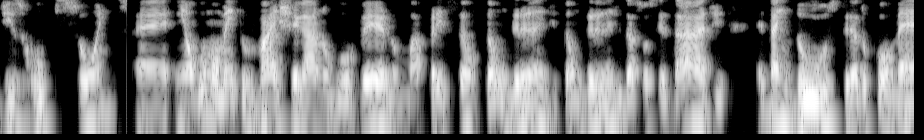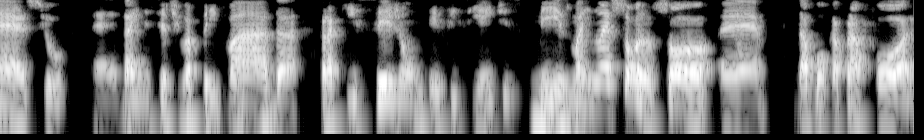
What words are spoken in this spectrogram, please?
disrupções. É, em algum momento vai chegar no governo uma pressão tão grande, tão grande da sociedade, da indústria, do comércio, é, da iniciativa privada, para que sejam eficientes mesmo. Aí não é só, só é, da boca para fora,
